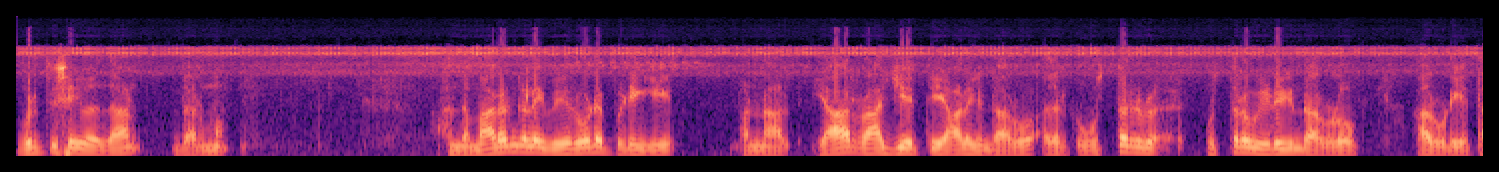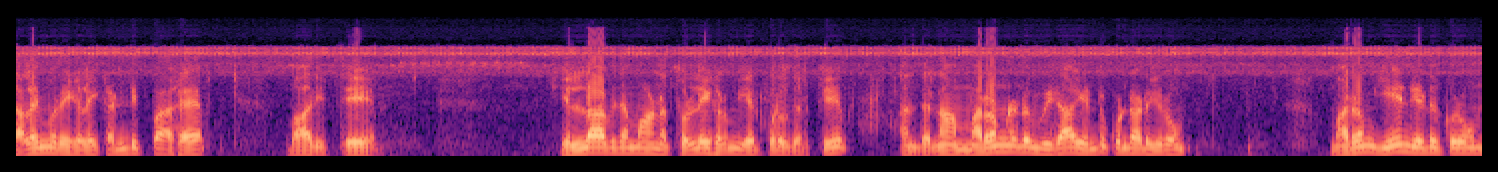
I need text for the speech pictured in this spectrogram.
விருத்தி செய்வதுதான் தர்மம். அந்த மரங்களை வேரோடு பிடுங்கி பண்ணால் யார் ராஜ்யத்தை ஆளுகின்றாரோ அதற்கு உத்தரவு உத்தரவு இடுகின்றார்களோ அவருடைய தலைமுறைகளை கண்டிப்பாக பாதித்து எல்லா விதமான தொல்லைகளும் ஏற்படுவதற்கு அந்த நாம் மரம் நடும் விழா என்று கொண்டாடுகிறோம். மரம் ஏன் எடுக்கிறோம்?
